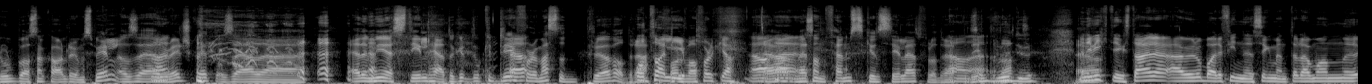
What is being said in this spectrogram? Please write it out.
Lolboa Lolbua snakker aldri om spill, og så er det ragequit, og så er det, er det mye stillhet. Dere, dere driver for det meste og prøver å Og ta folk. livet av folk, ja. ja, Ja, med sånn fem sekunds stillhet for å drepe Ja, dem. Men det viktigste her er jo å bare finne segmenter der man eh,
